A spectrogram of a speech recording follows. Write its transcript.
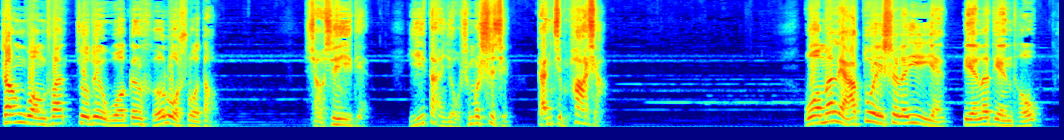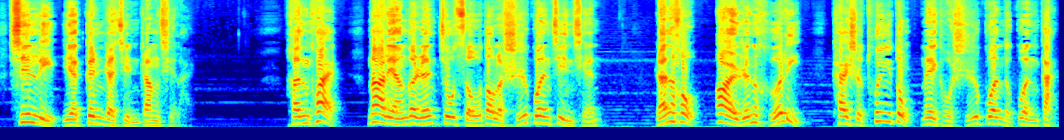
张广川就对我跟何洛说道：“小心一点，一旦有什么事情，赶紧趴下。”我们俩对视了一眼，点了点头，心里也跟着紧张起来。很快。那两个人就走到了石棺近前，然后二人合力开始推动那口石棺的棺盖。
